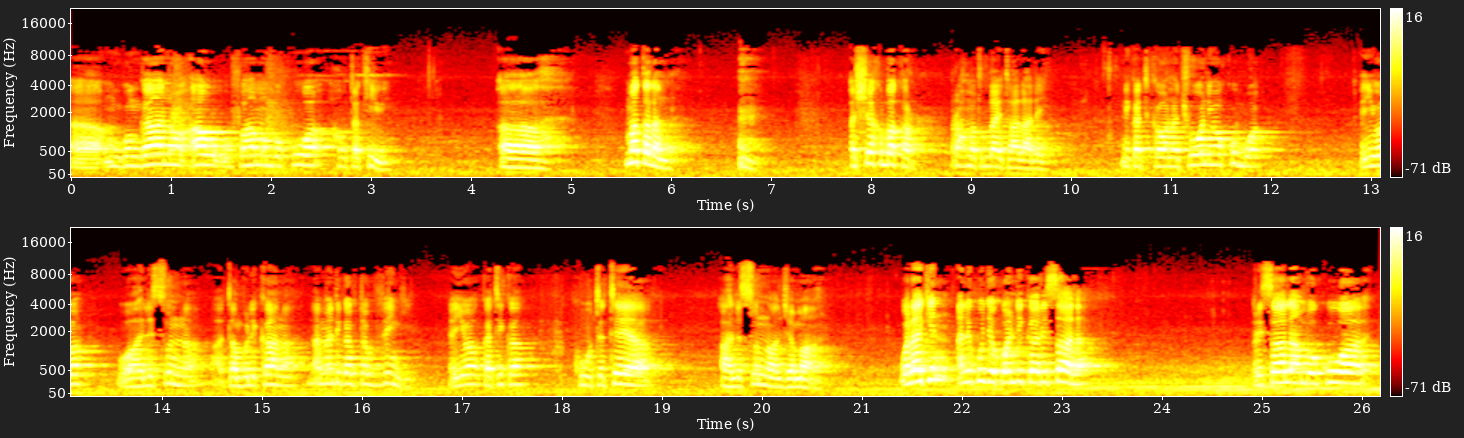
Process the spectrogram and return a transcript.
uh, mgongano au ufahamu ambokuwa hautakiwi. Uh, mathalan Sheikh Bakar rahmatullahi ta'ala alayhi. Ni katika wanachuoni wakubwa. Aiyo wa ahli sunna atambulikana na ameandika vitabu vingi. Aiyo katika kutetea ahli sunna wal jamaa. Walakin alikuja kuandika risala. Risala ambayo kuwa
